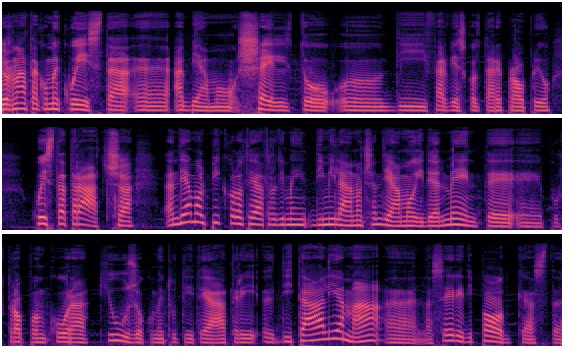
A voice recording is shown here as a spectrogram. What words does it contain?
giornata come questa eh, abbiamo scelto eh, di farvi ascoltare proprio questa traccia. Andiamo al piccolo teatro di, di Milano, ci andiamo idealmente, eh, purtroppo ancora chiuso come tutti i teatri eh, d'Italia, ma eh, la serie di podcast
